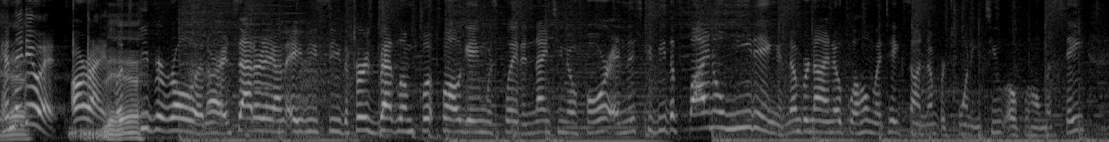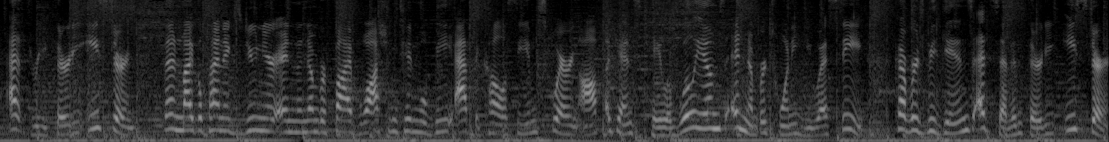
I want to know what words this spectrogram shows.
Can they do it? All right, Yeah. let's keep it rolling. All right, Saturday on ABC, the first Bedlam football game was played in 1904, and this could be the final meeting. Number nine Oklahoma takes on number 22 Oklahoma State at 3:30 Eastern. Then Michael Penix Jr. and the number five Washington will be at the Coliseum squaring off against Caleb Williams and number 20 USC. Coverage begins at 7:30 Eastern.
